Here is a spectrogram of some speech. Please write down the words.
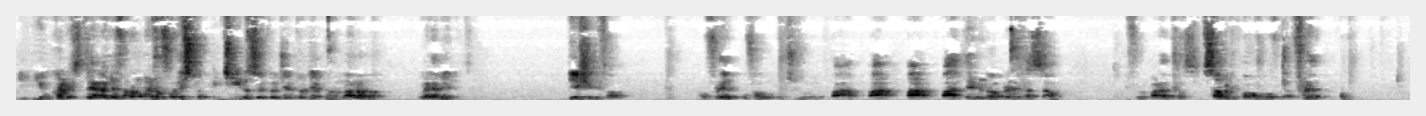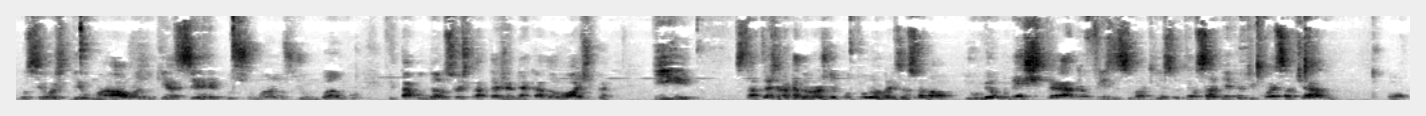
E, e o cara extremamente falou, mas não foi isso que eu pedi, não sei o que o diretor de. Não, não, não. Wait a. Deixa ele falar. Alfredo, por favor, continue. Pá, pá, pá, pá. Terminou a apresentação. Ele falou, parabéns. Salve de palmas, Alfredo. Você hoje deu uma aula do que é ser recursos humanos de um banco que está mudando sua estratégia mercadológica e estratégia mercadológica e cultura organizacional. E o meu mestrado eu fiz em cima disso. Então eu sabia que eu tinha coisa salteado. Bom,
